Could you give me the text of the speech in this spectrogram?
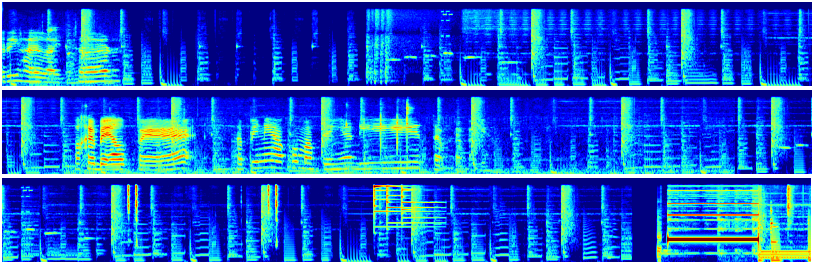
beri highlighter pakai BLP tapi ini aku makainya di tap tap aja Thank you.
